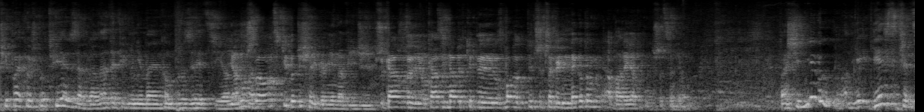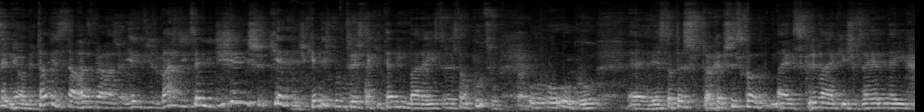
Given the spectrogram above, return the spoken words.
się jakoś potwierdza, prawda? Te filmy nie mają kompozycji. one Janusz są- Zaorski do dzisiaj go nienawidzi. Przy każdej okazji, nawet kiedy rozmowa dotyczy czego innego, to mówi, a wariat był przeceniony. Właśnie nie był, on je- jest przeceniony. To jest cała sprawa, że jak widzisz, bardziej ceni dzisiaj niż kiedyś. Kiedyś był przecież taki termin bareistry, zresztą Kucu Tak. u, u, uku. E, Więc to też trochę wszystko jak skrywa jakieś wzajemne ich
